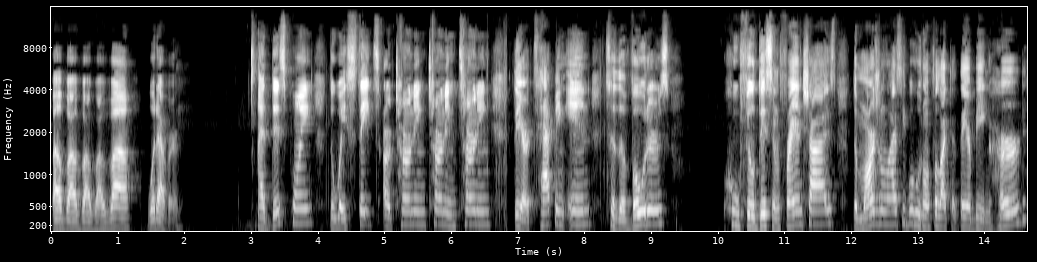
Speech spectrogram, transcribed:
Blah blah blah blah blah. Whatever. At this point, the way states are turning, turning, turning, they are tapping in to the voters who feel disenfranchised, the marginalized people who don't feel like that they are being heard.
